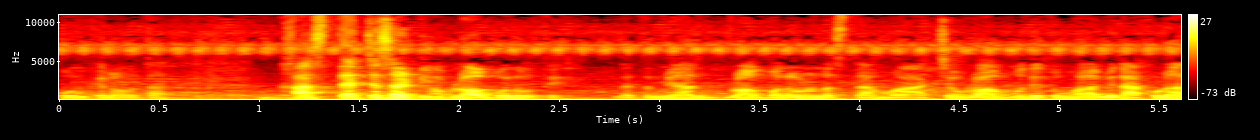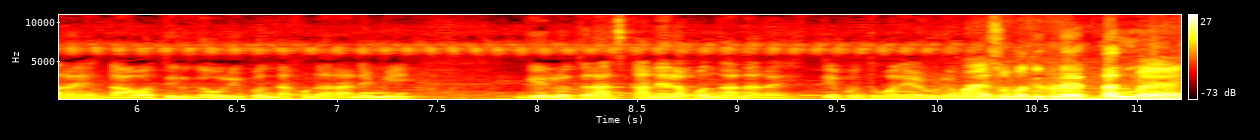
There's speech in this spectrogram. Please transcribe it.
फोन केला होता. खास त्याच्यासाठी ब्लॉग बनवते. नाहीतर मी आज ब्लॉग बनवला नसता. मग आजच्या ब्लॉगमध्ये तुम्हाला मी दाखवणार आहे. गावातील गौरी पण दाखवणार आणि मी गेलो तर आज कान्याला पण जाणार आहे. ते पण तुम्हाला एवढं माझ्यासोबत इकडे तन्मय आहे.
